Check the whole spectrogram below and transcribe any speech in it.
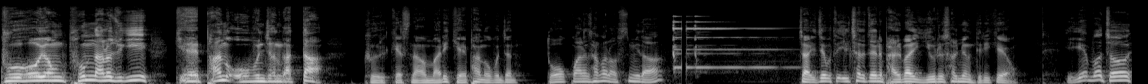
구호용품 나눠주기 개판 5분 전 같다. 그렇게 해서 나온 말이 개판 5분 전 독과는 상관없습니다. 자 이제부터 1차 대전의 발발 이유를 설명드릴게요. 이게 뭐 저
